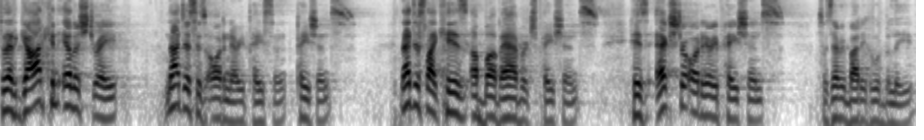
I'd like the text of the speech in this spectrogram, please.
so that God can illustrate not just his ordinary patience, not just like his above average patience, his extraordinary patience towards everybody who would believe.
